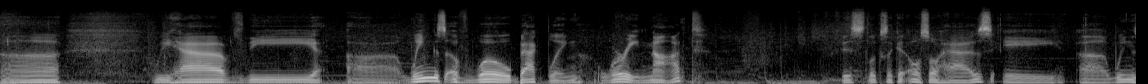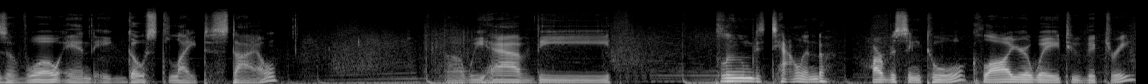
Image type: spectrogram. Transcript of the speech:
Uh, we have the uh, Wings of Woe backbling. Worry not. This looks like it also has a uh, Wings of Woe and a Ghost Light style. Uh, we have the Plumed Talon harvesting tool, claw your way to victory.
